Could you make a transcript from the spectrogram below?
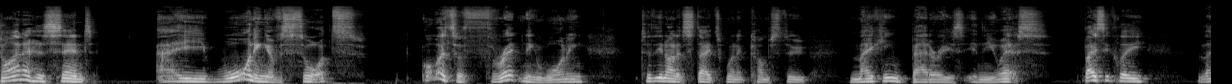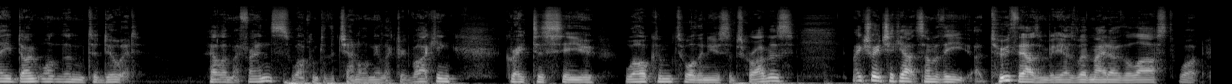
China has sent a warning of sorts, almost a threatening warning, to the United States when it comes to making batteries in the US. Basically, they don't want them to do it. Hello, my friends. Welcome to the channel. I'm the Electric Viking. Great to see you. Welcome to all the new subscribers. Make sure you check out some of the uh, 2,000 videos we've made over the last, what,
